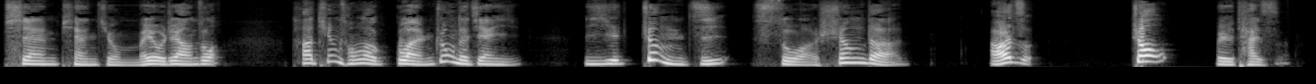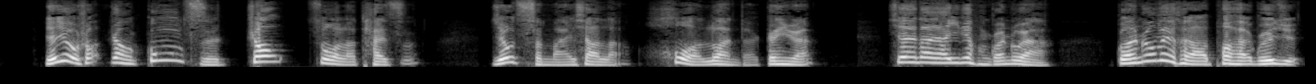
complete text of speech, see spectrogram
偏偏就没有这样做，他听从了管仲的建议，以正姬所生的儿子昭为太子，也就是说，让公子昭做了太子，由此埋下了祸乱的根源。现在大家一定很关注呀，管仲为何要破坏规矩？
